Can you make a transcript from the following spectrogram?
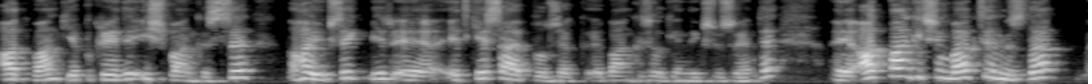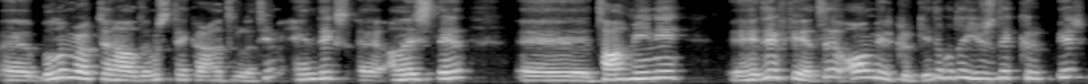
Akbank, Yapı Kredi, İş Bankası daha yüksek bir e, etkiye sahip olacak e, bankacılık endeksi üzerinde. E, Akbank için baktığımızda e, Bloomberg'ten aldığımız tekrar hatırlatayım endeks e, analistlerin tahmini hedef fiyatı 11.47 bu da %41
